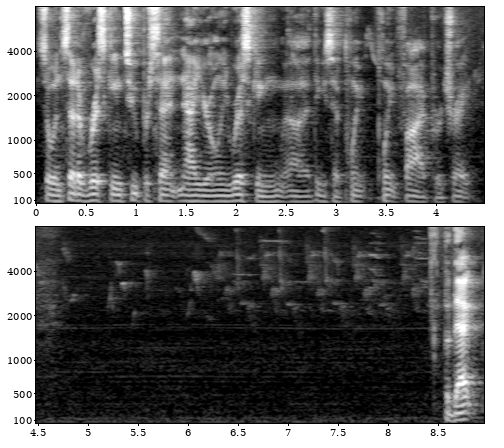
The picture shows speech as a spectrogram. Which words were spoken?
So instead of risking 2%, now you're only risking, uh, I think you said point, 0.5 per trade. But that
